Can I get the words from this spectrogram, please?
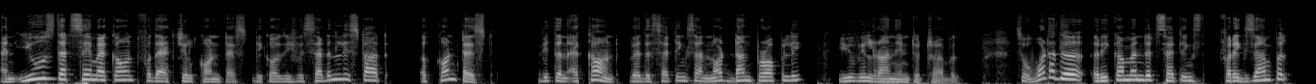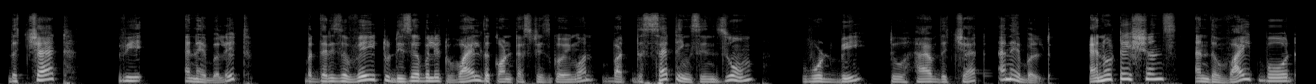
and use that same account for the actual contest because if you suddenly start a contest with an account where the settings are not done properly, you will run into trouble. So what are the recommended settings? For example, the chat, we enable it, but there is a way to disable it while the contest is going on. But the settings in Zoom would be to have the chat enabled. Annotations and the whiteboard,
